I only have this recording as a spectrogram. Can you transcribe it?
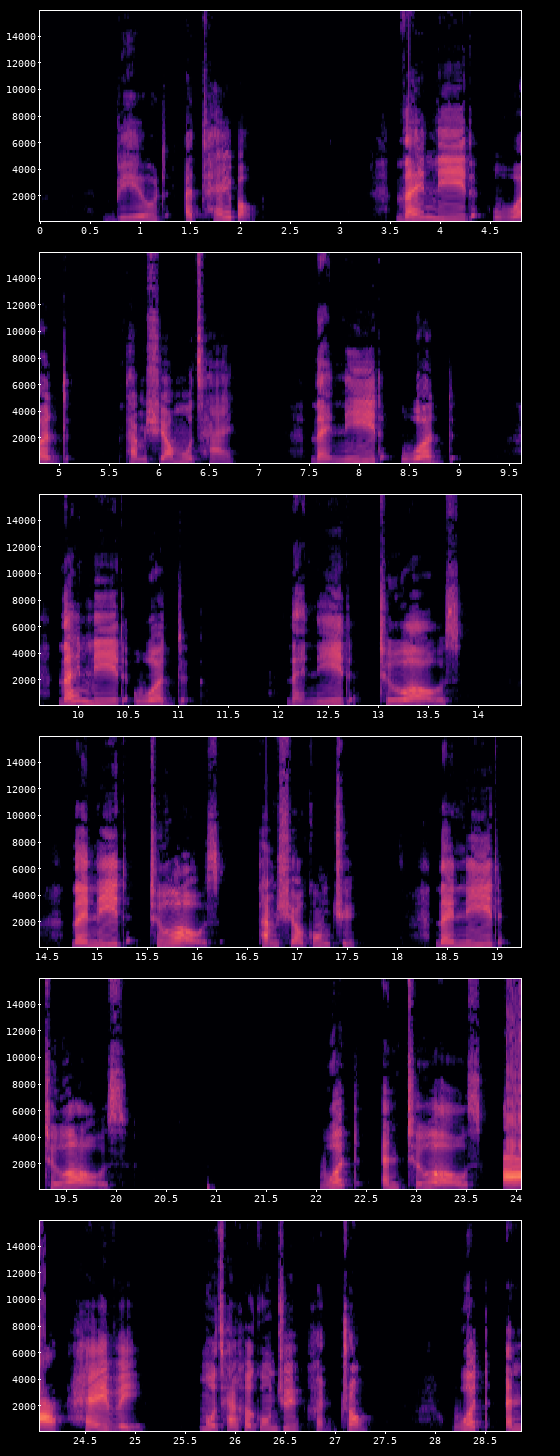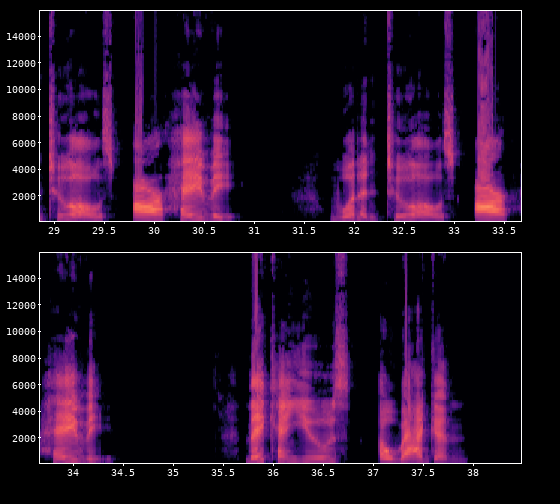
build a table. They need wood，他们需要木材。They need wood. They need wood. They need tools. They need tools. 他们需要工具。They need tools. Wood and tools are heavy. 木材和工具很重。Wood and tools are heavy. wooden tools are heavy. They can use a wagon.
